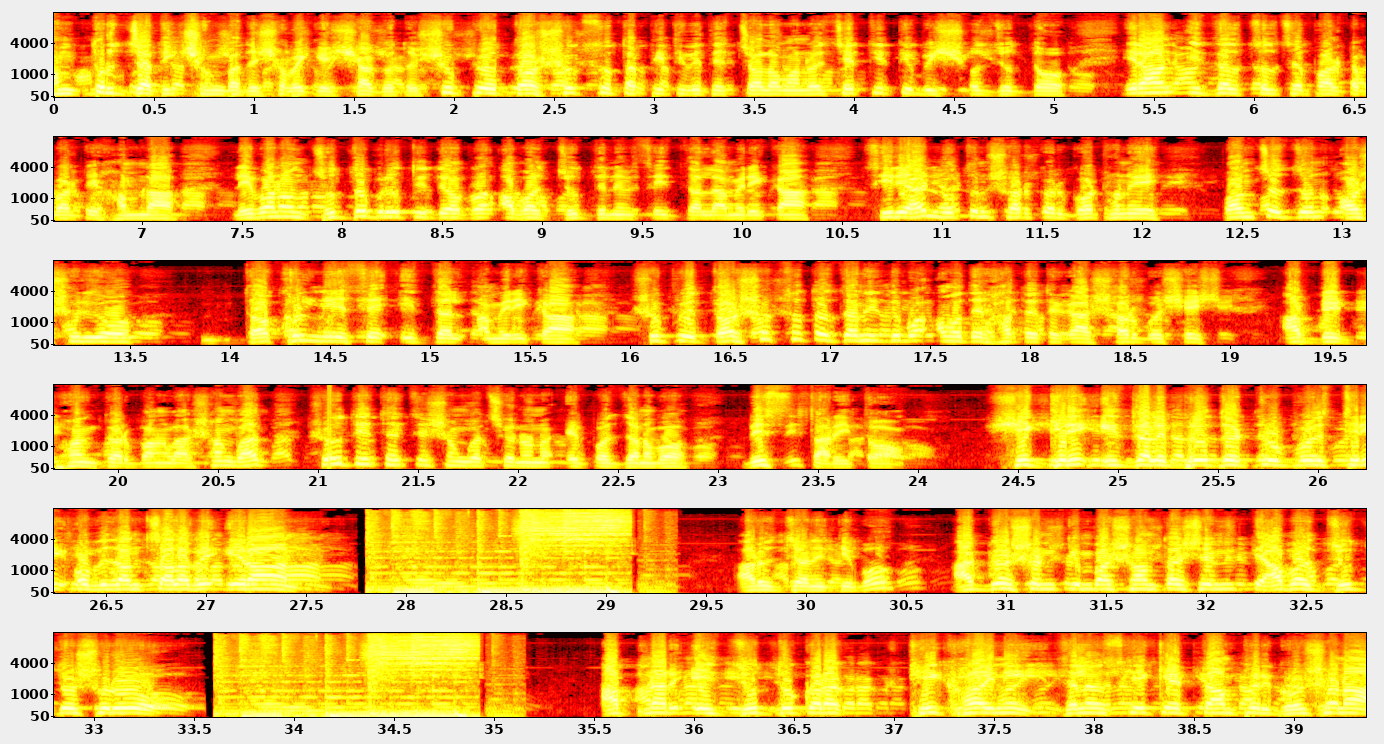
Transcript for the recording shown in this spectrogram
আন্তর্জাতিক সংবাদে সবাইকে স্বাগত। সুপ্রিয় দর্শক, শ্রোতা, পৃথিবীতে চলমান রয়েছে তৃতীয় বিশ্বযুদ্ধ ইরান, ইসরায়েল চলছে পাল্টাপাল্টি হামলা। লেবানন যুদ্ধবিরতি দেওয়ার পর আবার যুদ্ধে নেমেছে ইসরায়েল, আমেরিকা। সিরিয়ায় নতুন সরকার গঠনে পঞ্চাশ জন অসুরীয় দখল নিয়েছে ইসরায়েল, আমেরিকা। সুপ্রিয় দর্শক, শ্রোতা, জানিয়ে দেব, আমাদের হাতে থাকা সর্বশেষ আপডেট ভয়ঙ্কর বাংলা সংবাদ। শুরুতেই থাকছে সংবাদ শিরোনাম, এরপর জানাব বিস্তারিত। শিগগিরই ইসরায়েলের বিরুদ্ধে ট্রুপস্থির অভিযান চালাবে ইরান। আরও জানিয়ে দিব, আগ্রাসন কিংবা সন্ত্রাসের নীতি আবার যুদ্ধ শুরু। আপনার এই যুদ্ধ করা ঠিক হয়নি ট্রাম্পের ঘোষণা।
